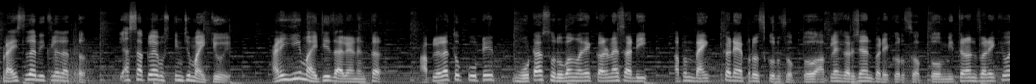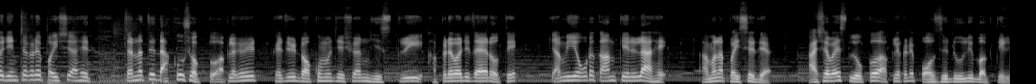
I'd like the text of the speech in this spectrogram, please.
प्राईसला विकलं जातं या सगळ्या गोष्टींची माहिती होईल. आणि ही माहिती झाल्यानंतर आपल्याला तो कुठे मोठ्या स्वरूपामध्ये करण्यासाठी आपण बँककडे अप्रोच करू शकतो आपल्या घरच्यांकडे करू शकतो मित्रांकडे किंवा ज्यांच्याकडे पैसे आहेत त्यांना ते दाखवू शकतो. आपल्याकडे काहीतरी डॉक्युमेंटेशन हिस्ट्री आकडेवारी तयार होते की आम्ही एवढं काम केलेलं आहे आम्हाला पैसे द्या. अशा वेळेस लोक आपल्याकडे पॉझिटिव्हली बघतील.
